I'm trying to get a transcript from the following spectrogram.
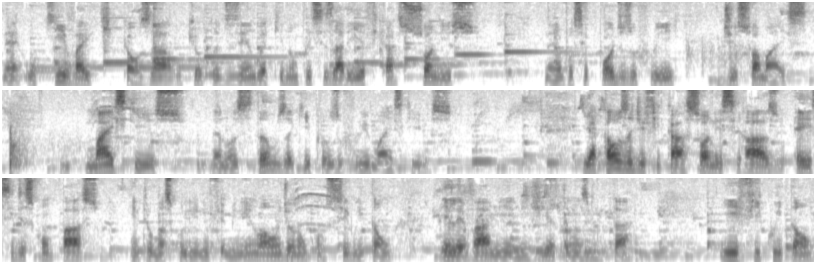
Né? O que vai te causar, o que eu estou dizendo é que não precisaria ficar só nisso. Né? Você pode usufruir disso a mais. Mais que isso. Né? Nós estamos aqui para usufruir mais que isso. E a causa de ficar só nesse raso é esse descompasso entre o masculino e o feminino, onde eu não consigo então elevar a minha energia, transmutar, e fico então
